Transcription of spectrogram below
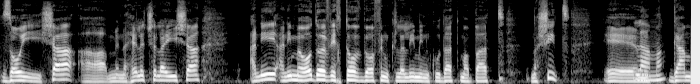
זוהי אישה, המנהלת שלה היא אישה. אני, אני מאוד אוהב לכתוב באופן כללי מנקודת מבט נשית. אה, למה? גם,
